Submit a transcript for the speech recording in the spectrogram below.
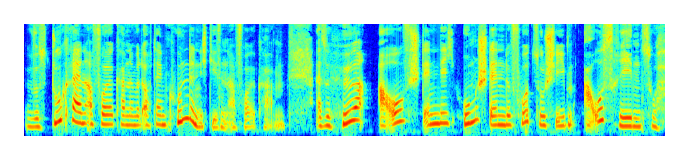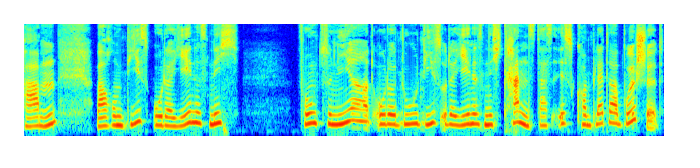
wirst du keinen Erfolg haben, dann wird auch dein Kunde nicht diesen Erfolg haben. Also hör auf, ständig Umstände vorzuschieben, Ausreden zu haben, warum dies oder jenes nicht funktioniert oder du dies oder jenes nicht kannst. Das ist kompletter Bullshit.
